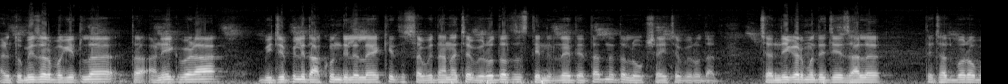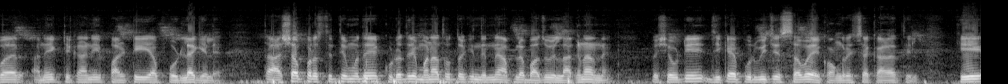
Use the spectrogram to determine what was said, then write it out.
आणि तुम्ही जर बघितलं तर अनेक वेळा बी जे पीला दाखवून दिलेलं आहे की संविधानाच्या विरोधातच ते निर्णय देतात नाही तर लोकशाहीच्या विरोधात. चंदीगडमध्ये जे झालं त्याच्यात बरोबर अनेक ठिकाणी पार्टी या फोडल्या गेल्या. तर अशा परिस्थितीमध्ये कुठंतरी मनात होतं की निर्णय आपल्या बाजूला लागणार नाही. पण शेवटी जी काय पूर्वीची सवय आहे काँग्रेसच्या काळातील की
